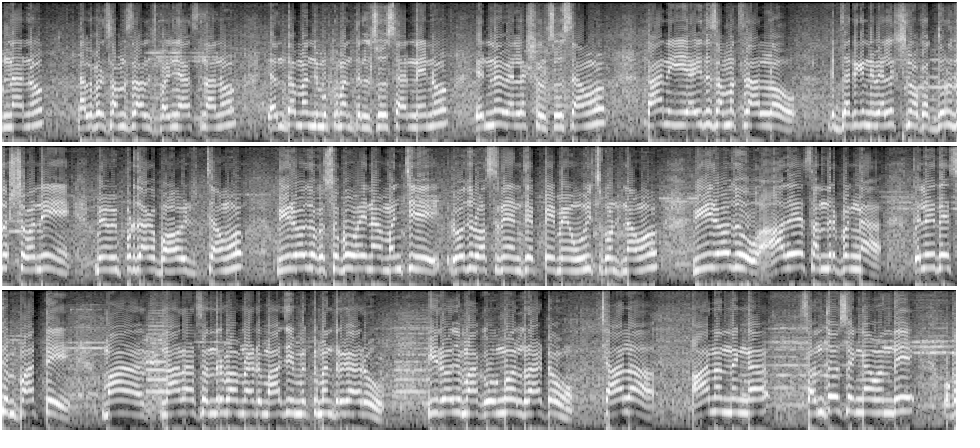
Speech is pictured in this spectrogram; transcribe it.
ఉన్నాను. నలభై సంవత్సరాల నుంచి పనిచేస్తున్నాను. ఎంతోమంది ముఖ్యమంత్రులు చూశాను నేను ఎన్నో ఎలక్షన్లు చూసాము కానీ ఈ ఐదు సంవత్సరాల్లో జరిగిన ఎలక్షన్ ఒక దురదృష్టమని మేము ఇప్పుడు దాకా భావించాము. ఈరోజు ఒక శుభమైన మంచి రోజులు వస్తున్నాయని చెప్పి మేము ఊహించుకుంటున్నాము. ఈరోజు అదే సందర్భంగా తెలుగుదేశం పార్టీ మా నారా చంద్రబాబు నాయుడు మాజీ ముఖ్యమంత్రి గారు ఈరోజు మాకు ఒంగోలు రావటం చాలా ఆనందంగా సంతోషంగా ఉంది. ఒక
